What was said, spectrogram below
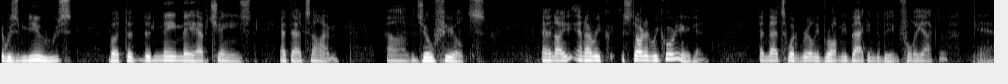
it was Muse, but the the name may have changed at that time. Uh, Joe Fields, and I and I rec- started recording again, and that's what really brought me back into being fully active Yeah.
